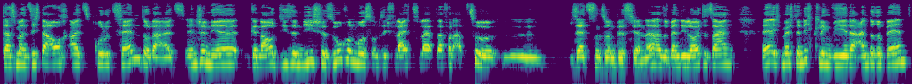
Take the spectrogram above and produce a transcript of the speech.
dass man sich da auch als Produzent oder als Ingenieur genau diese Nische suchen muss, um sich vielleicht, vielleicht davon abzusetzen, so ein bisschen. Ne? Also wenn die Leute sagen, hey, ich möchte nicht klingen wie jede andere Band,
